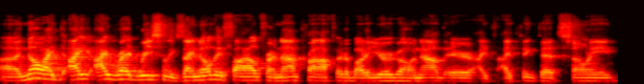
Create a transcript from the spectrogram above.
uh, no, I, I, I read recently because I know they filed for a nonprofit about a year ago, and now they're. I, I think that Sony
